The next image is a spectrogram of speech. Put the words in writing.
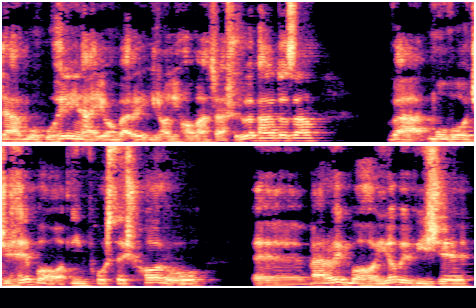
در بحبوه این ایام برای ایرانی ها مطرح شده بپردازم و مواجهه با این پرسش ها رو برای باهایی ها به ویژه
